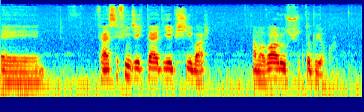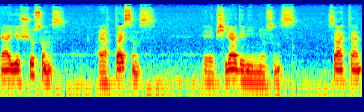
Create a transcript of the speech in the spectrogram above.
E, felsefi incelikler diye bir şey var. Ama varoluşçulukta bu yok. Eğer yaşıyorsanız, hayattaysanız, bir şeyler deneyimliyorsanız zaten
